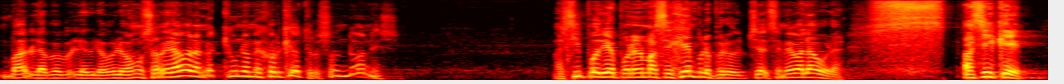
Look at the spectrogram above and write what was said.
lo, vamos a ver ahora, no es que uno es mejor que otro, son dones. Así podría poner más ejemplos, pero se me va la hora. Así que,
